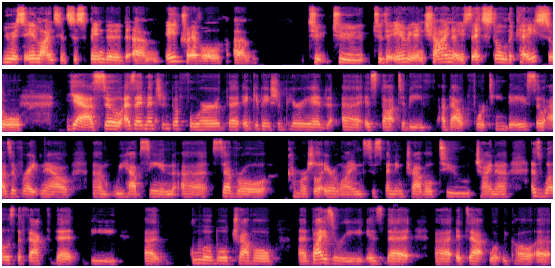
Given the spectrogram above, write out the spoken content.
U.S. airlines had suspended um, air travel um, to to to the area in China. Is that still the case, or? Yeah, so as I mentioned before, the incubation period uh, is thought to be about 14 days. So as of right now, um, we have seen uh, several commercial airlines suspending travel to China, as well as the fact that the uh, global travel advisory is that uh, it's at what we call a,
